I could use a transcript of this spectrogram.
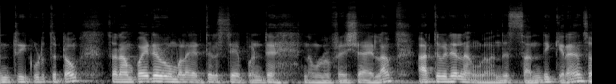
என்ட்ரி கொடுத்துட்டோம். ஸோ நான் போயிட்டு ரூமெல்லாம் எடுத்துகிட்டு ஸ்டே பண்ணிட்டு நம்மளோட ஃப்ரெஷ் ஆகிடலாம் அடுத்த வீடியோவில் நான் உங்களை வந்து சந்திக்கிறேன். ஸோ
